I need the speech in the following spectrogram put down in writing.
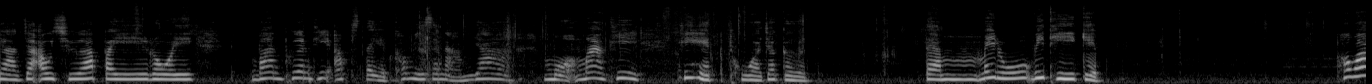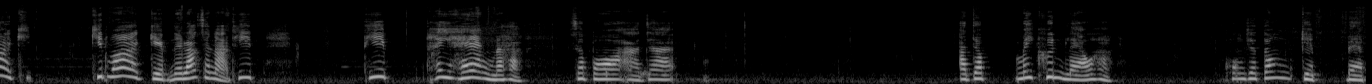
อยากจะเอาเชื้อไปโรยบ้านเพื่อนที่อัพสเตทเขามีสนามหญ้า เหมาะมากที่ที่เห็ดถั่วจะเกิด แต่ไม่รู้วิธีเก็บ เพราะว่าคิดคิดว่าเก็บในลักษณะที่ที่ให้แห้งนะคะ สปอร์อาจจะ อาจจะ ไม่ขึ้นแล้วค่ะ คงจะต้องเก็บแบบ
